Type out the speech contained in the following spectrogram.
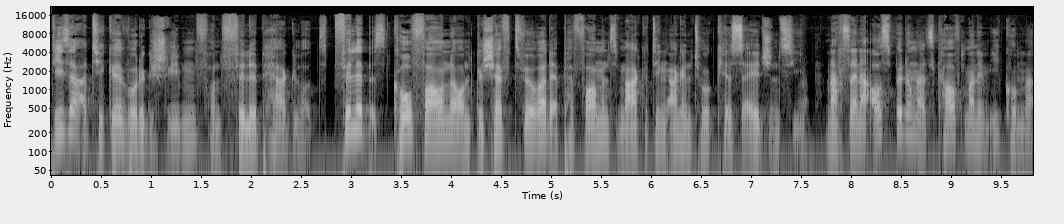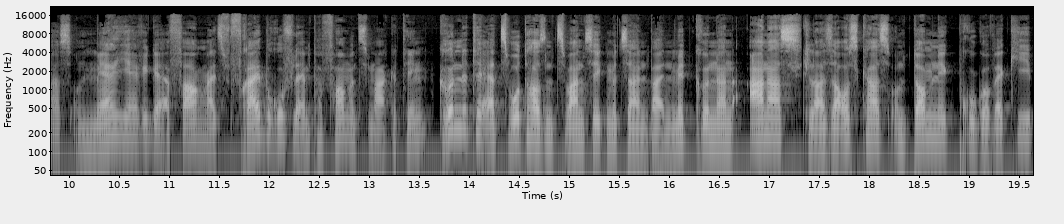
Dieser Artikel wurde geschrieben von Philipp Herglotz. Philipp ist Co-Founder und Geschäftsführer der Performance-Marketing-Agentur KISS Agency. Nach seiner Ausbildung als Kaufmann im E-Commerce und mehrjähriger Erfahrung als Freiberufler im Performance-Marketing gründete er 2020 mit seinen beiden Mitgründern Anas Klasauskas und Dominik Prugowecki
